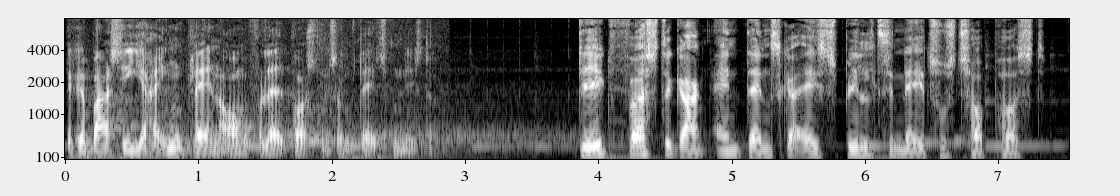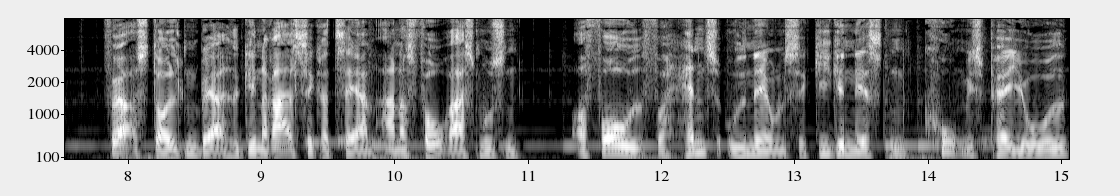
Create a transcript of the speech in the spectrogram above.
Jeg kan bare sige, at jeg har ingen planer om at forlade posten som statsminister. Det er ikke første gang, at en dansker er i spil til NATO's toppost. Før Stoltenberg hed generalsekretæren Anders Fogh Rasmussen, og forud for hans udnævnelse gik en næsten komisk periode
